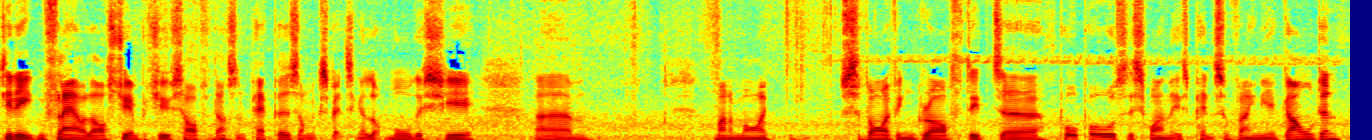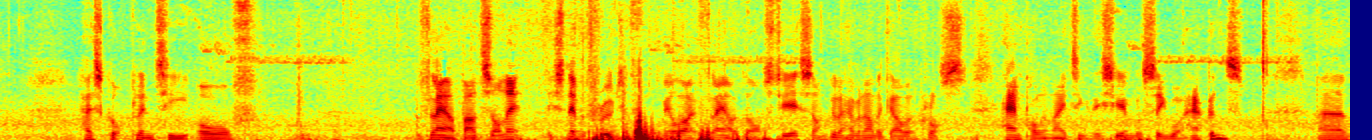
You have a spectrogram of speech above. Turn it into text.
Did even flower last year and produce half a dozen peppers. I'm expecting a lot more this year. Um, one of my surviving grafted uh, pawpaws. This one is Pennsylvania Golden. Has got plenty of flower buds on it. It's never fruited for me, it flowered last year, so I'm going to have another go at cross hand pollinating this year and we'll see what happens. Um,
